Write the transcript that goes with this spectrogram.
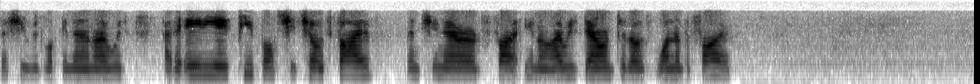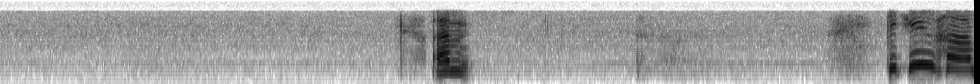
that she was looking at, and I was out of 88 people. She chose five, and she narrowed five. You know, I was down to those one of the five. Um, did you have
